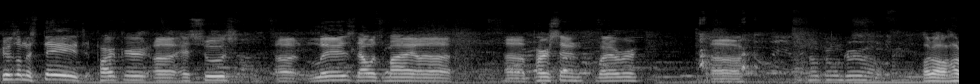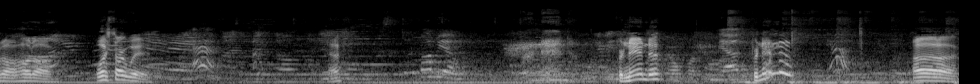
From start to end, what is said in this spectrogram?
he was on the stage. Parker, uh, Jesus, uh, Liz, that was my uh, uh, person, whatever. Uh, hold on, hold on, hold on. What start with? F. F? Fabio. Fernanda? Yep. Fernanda? Uh,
